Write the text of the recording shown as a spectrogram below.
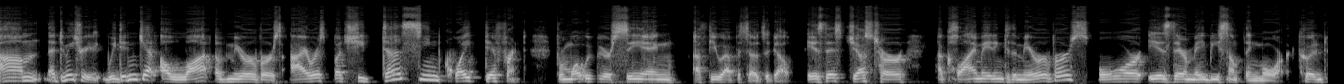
Um, uh, Dimitri, we didn't get a lot of Mirrorverse Iris, but she does seem quite different from what we were seeing a few episodes ago. Is this just her acclimating to the Mirrorverse, or is there maybe something more? Could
